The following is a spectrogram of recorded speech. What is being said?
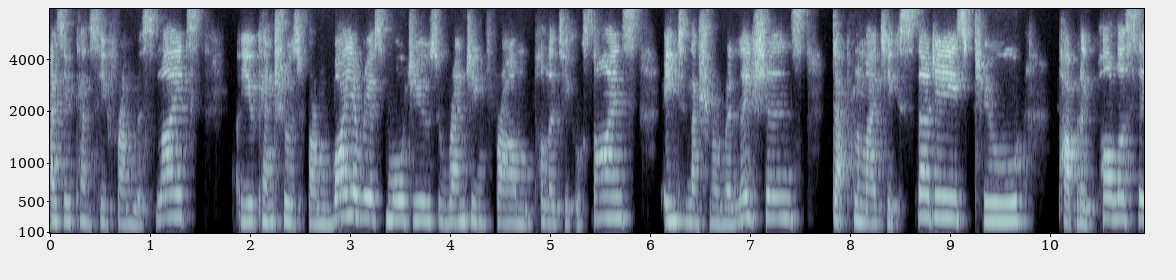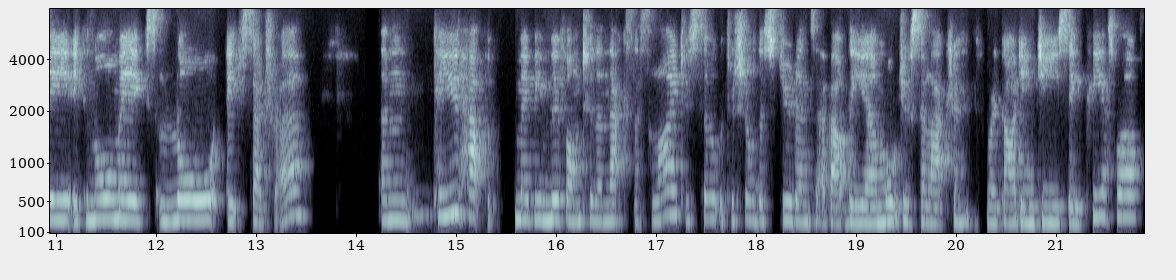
As you can see from the slides, you can choose from various modules ranging from political science, international relations, diplomatic studies to public policy, economics, law, etc. Um, can you help maybe move on to the next slide to show, to show the students about the uh, module selection regarding GECP as well?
